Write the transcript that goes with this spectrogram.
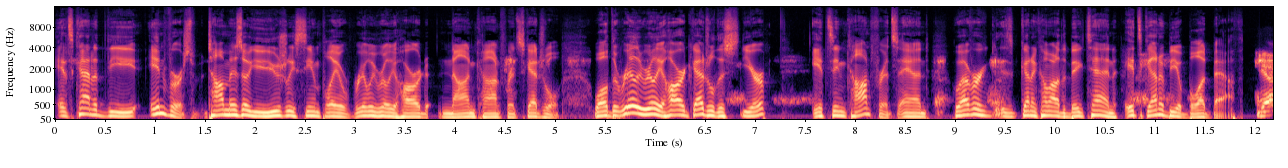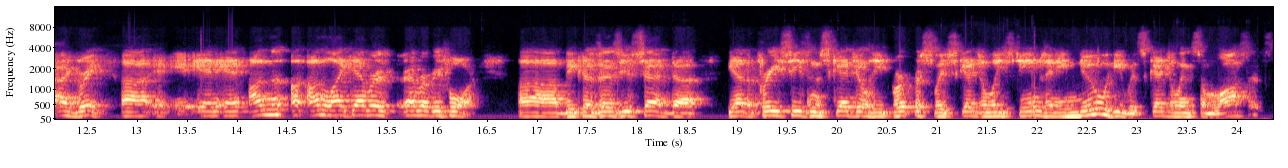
it's kind of the inverse. Tom Izzo, you usually see him play a really, really hard non-conference schedule. Well, the really, really hard schedule this year, it's in conference, and whoever is going to come out of the Big Ten, it's going to be a bloodbath. Yeah, I agree, uh, and, and un, unlike ever ever before, uh, because as you said, uh, yeah, the preseason schedule, he purposely scheduled these teams, and he knew he was scheduling some losses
